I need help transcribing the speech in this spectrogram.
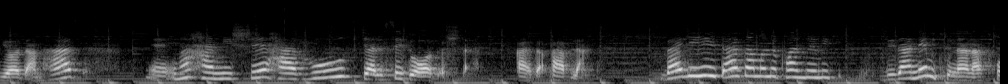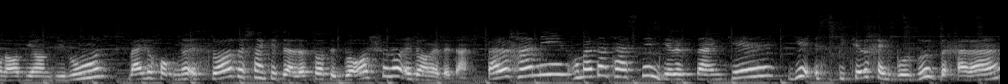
زیادم هست اینا همیشه هر روز جلسه دعا داشتن قبلا ولی در زمان pandemic دیدن نمی‌تونن از خونه بیان بیرون ولی خب اینا اصرار داشتن که جلسات دعاشون رو ادامه بدن. برای همین اومدن تصمیم گرفتن که یه اسپیکر خیلی بزرگ بخرن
